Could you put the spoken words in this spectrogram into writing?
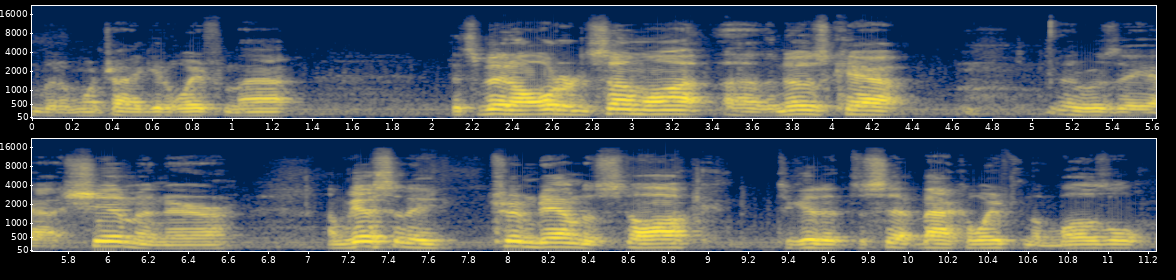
but I'm going to try to get away from that. It's been altered somewhat. Uh, the nose cap, there was a uh, shim in there. I'm guessing they trimmed down the stock to get it to set back away from the muzzle,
